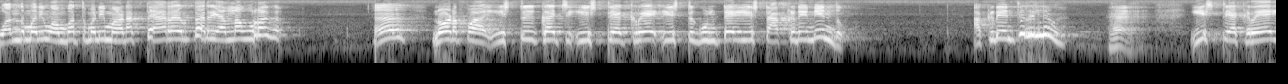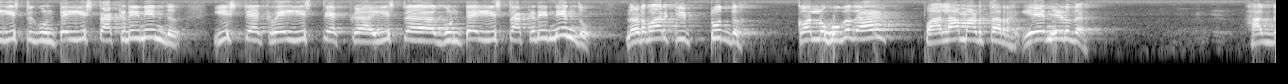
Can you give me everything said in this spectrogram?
ಒಂದು ಮನೆ, ಒಂಬತ್ತು ಮನೆ ಮಾಡಕ್ಕೆ ತಯಾರು ಇರ್ತಾರೆ ಎಲ್ಲ ಊರಾಗ. ಹಾಂ? ನೋಡಪ್ಪ, ಇಷ್ಟು ಕಚ್, ಇಷ್ಟು ಎಕರೆ, ಇಷ್ಟು ಗುಂಟೆ, ಇಷ್ಟು ಅಕ್ಕಡಿ ನಿಂದು. ಅಕ್ಕಡಿ ಅಂತೀರಿಲ್ಲ ನೀವು? ಹಾಂ. ಇಷ್ಟು ಎಕರೆ, ಇಷ್ಟು ಗುಂಟೆ, ಇಷ್ಟು ಅಕ್ಕಡಿ ನಿಂದು. ಇಷ್ಟು ಎಕರೆ, ಇಷ್ಟು ಎಕ್ಕ, ಇಷ್ಟು ಗುಂಟೆ, ಇಷ್ಟು ಅಕ್ಕಡಿ ನಿಂದು. ನಡಬಾರ್ಕ್ ಇಟ್ಟುದ್ದು. ಕಲ್ಲು ಹುಗದ, ಪಾಲ ಮಾಡ್ತಾರ. ಏನು ಹಿಡ್ದ? ಹಗ್ಗ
